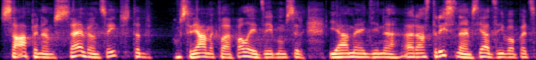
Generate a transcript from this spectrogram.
sāpinam sevi un citus, tad mums ir jāmeklē palīdzība, mums ir jāmēģina rast risinājums, jādzīvo pēc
